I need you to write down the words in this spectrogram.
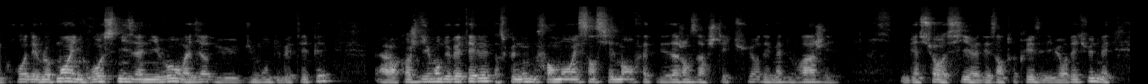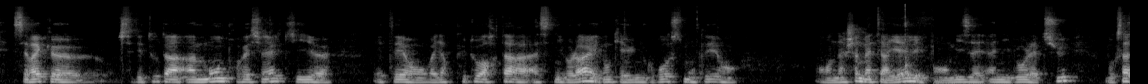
gros développement une grosse mise à niveau, on va dire, du, monde du BTP. Alors quand je dis monde du BTP, parce que nous, nous formons essentiellement en fait des agences d'architecture, des maîtres d'ouvrage et, bien sûr aussi euh, des entreprises et des bureaux d'études, mais c'est vrai que c'était tout un, monde professionnel qui euh, était, on va dire, plutôt en retard à, ce niveau-là, et donc il y a eu une grosse montée en, achat de matériel et en mise à, niveau là-dessus. Donc ça,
